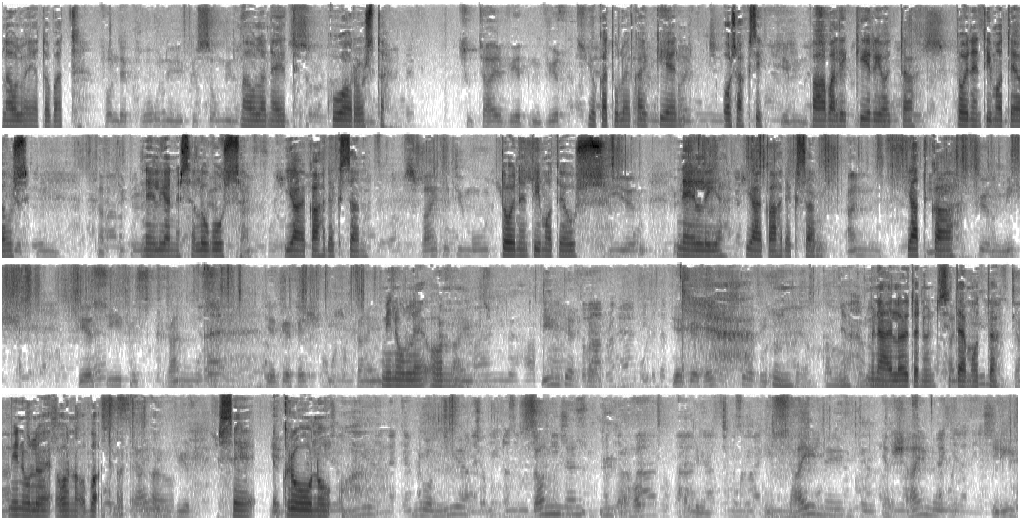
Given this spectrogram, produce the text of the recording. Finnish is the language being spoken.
Laulajat ovat laulaneet kuorosta, joka tulee kaikkien osaksi. Paavali kirjoittaa toinen Timoteus neljännessä luvussa ja kahdeksan, 2. Timotheus toinen Timoteus neljä ja kahdeksan. An jatkaa für mich der Siegeskranz der Gerechtigkeit minulle on Ja, Minä en löytänyt sitä, mutta minulle on se kruunu. Sondern überhaupt allen, die seine Erscheinung lieb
